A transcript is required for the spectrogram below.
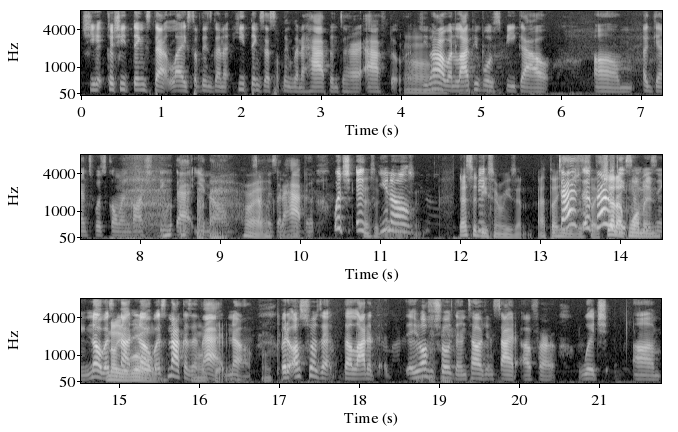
she because she thinks that like something's gonna he thinks that something's gonna happen to her you Oh, know how when a lot of people speak out um against what's going on, she think that you know Right, something's gonna happen, okay. which a you know. reason. That's a decent reason. I thought he That's was just a like, very "Shut up, decent woman." reason. No, it's Know not. No, role." it's not because of that. No, okay. but it also shows that the, a lot of it also shows the intelligent side of her, which um,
